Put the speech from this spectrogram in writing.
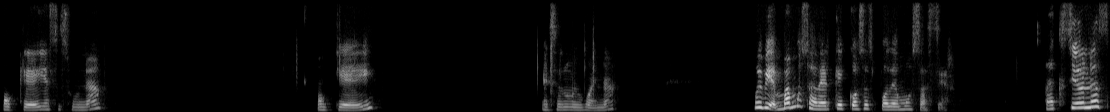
Ok, esa es una. Ok. Esa es muy buena. Muy bien, vamos a ver qué cosas podemos hacer. Acciones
